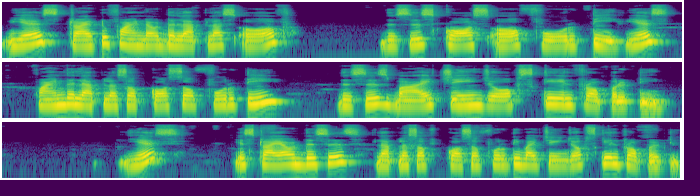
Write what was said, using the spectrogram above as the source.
yes try to find out the laplace of this is cos of 4t yes. Find the laplace of cos of 4t this is by change of scale property. Yes Yes, try out this is Laplace of cos of 4t by change of scale property.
